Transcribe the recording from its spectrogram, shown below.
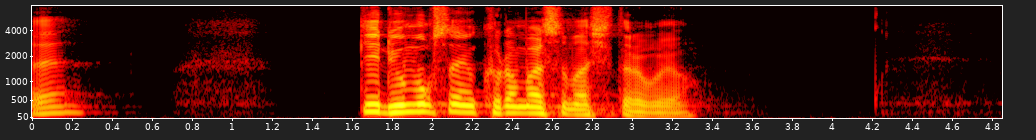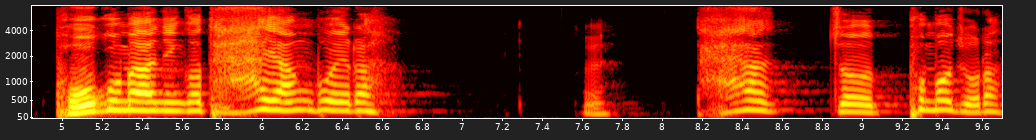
예. 류 목사님 그런 말씀하시더라고요. 복음 아닌 거 다 양보해라. 예. 다저 품어줘라.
